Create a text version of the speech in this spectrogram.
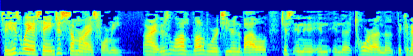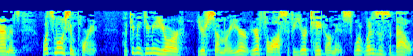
So his way of saying, just summarize for me. All right, there's a lot, lot of words here in the Bible, just in, in, in the Torah and the, the commandments. What's most important? Like, give me, give me your, your summary, your, your philosophy, your take on this. What, what is this about?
